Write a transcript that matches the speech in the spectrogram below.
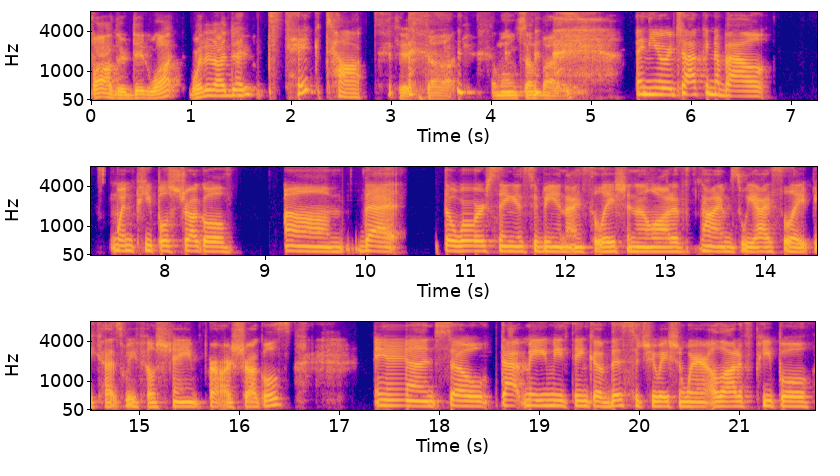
father did what? What did I do? A TikTok. TikTok. Come on, somebody. And you were talking about when people struggle, um, that the worst thing is to be in isolation. And a lot of times we isolate because we feel shame for our struggles. And so that made me think of this situation where a lot of people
